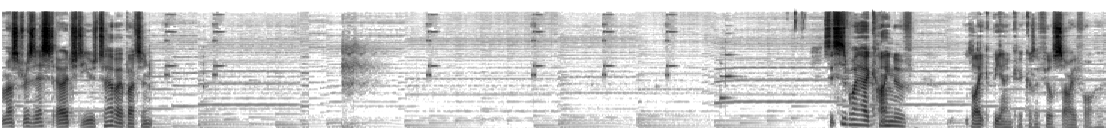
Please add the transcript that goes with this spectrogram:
Must resist urge to use turbo button. This is why I kind of like Bianca, because I feel sorry for her.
